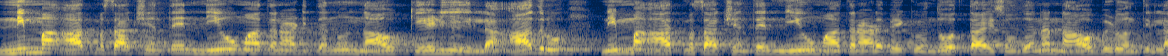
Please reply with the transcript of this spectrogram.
ನಿಮ್ಮ ಆತ್ಮಸಾಕ್ಷಿಯಂತೆ ನೀವು ಮಾತನಾಡಿದ್ದನ್ನು ನಾವು ಕೇಳಿಯೇ ಇಲ್ಲ. ಆದರೂ ನಿಮ್ಮ ಆತ್ಮಸಾಕ್ಷಿಯಂತೆ ನೀವು ಮಾತನಾಡಬೇಕು ಎಂದು ಒತ್ತಾಯಿಸುವುದನ್ನು ನಾವು ಬಿಡುವಂತಿಲ್ಲ.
